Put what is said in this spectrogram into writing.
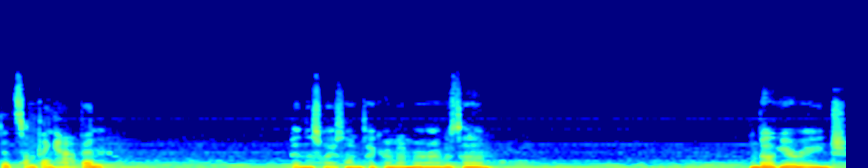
Did something happen? Been this way as long as I can remember. I was, uh, about your age.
